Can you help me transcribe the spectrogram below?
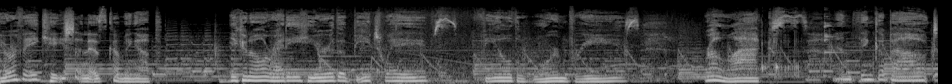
Your vacation is coming up. You can already hear the beach waves, feel the warm breeze, relax, and think about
